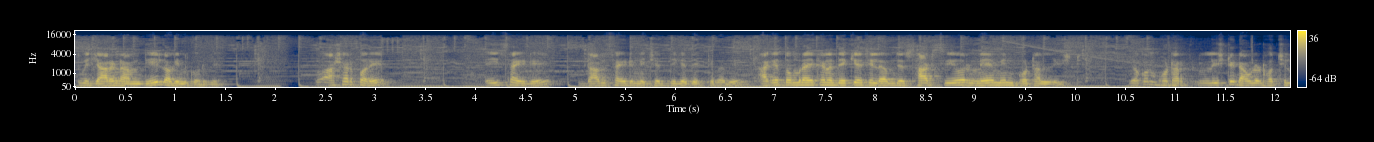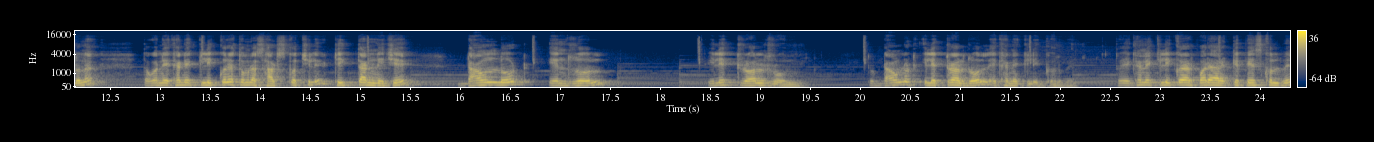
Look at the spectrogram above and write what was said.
তুমি যার নাম দিয়েই লগ করবে। তো আসার পরে এই সাইডে ডান সাইডে নিচের দিকে দেখতে পাবে। আগে তোমরা এখানে দেখিয়েছিলাম যে search your name in voter list যখন ভোটার লিস্টে ডাউনলোড হচ্ছিল না, তখন এখানে ক্লিক করে তোমরা সার্চ করছিলে। ঠিক তার নিচে ডাউনলোড এনরোল ইলেকট্রল রোল তো ডাউনলোড ইলেকট্রাল রোল এখানে ক্লিক করবে। তো এখানে ক্লিক করার পরে আরেকটি পেজ খুলবে।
